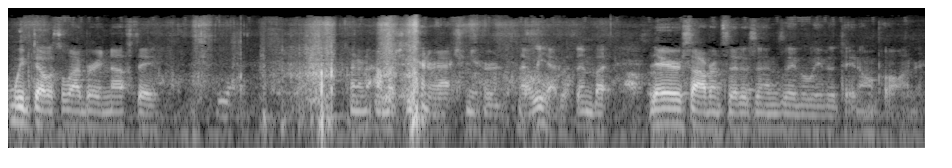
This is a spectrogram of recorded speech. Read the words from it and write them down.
we've dealt with the library enough. They, Yeah. I don't know how much of the interaction you heard that we had with them, but they're sovereign citizens. They believe that they don't fall under any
